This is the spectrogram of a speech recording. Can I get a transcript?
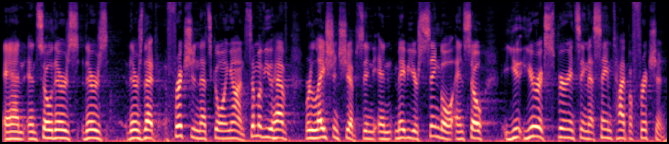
And, and so there's, there's, there's that friction that's going on. Some of you have relationships and, and maybe you're single, and so you, you're experiencing that same type of friction.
